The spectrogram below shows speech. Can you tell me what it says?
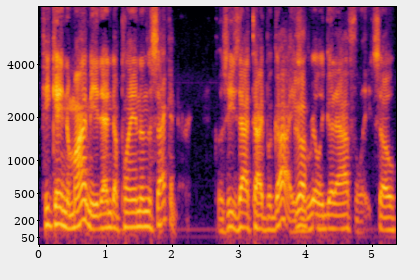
if he came to Miami, he'd end up playing in the secondary because he's that type of guy. He's Yeah. a really good athlete. So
